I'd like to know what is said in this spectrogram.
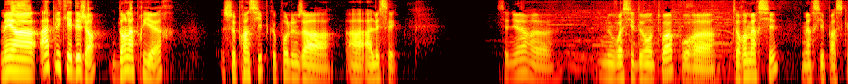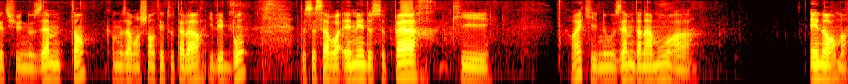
mais à appliquer déjà dans la prière ce principe que Paul nous a, laissé. Seigneur, euh, nous voici devant toi pour euh, te remercier. Merci parce que tu nous aimes tant, comme nous avons chanté tout à l'heure. Il est bon de se savoir aimer de ce Père qui, ouais, qui nous aime d'un amour euh, énorme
